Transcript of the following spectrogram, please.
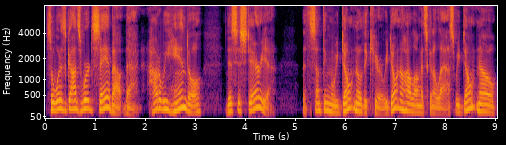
So, what does God's word say about that? How do we handle this hysteria? That's something when we don't know the cure, we don't know how long it's going to last, we don't know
